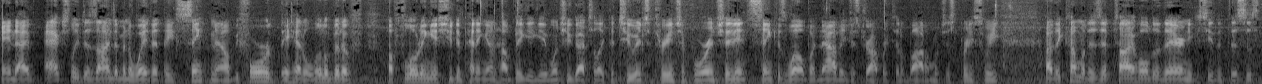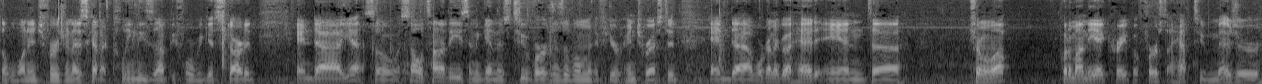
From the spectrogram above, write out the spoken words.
and I've actually designed them in a way that they sink now. Before they had a little bit of a floating issue depending on how big you get. Once you got to like the 2 inch, 3 inch, and 4 inch they didn't sink as well but now they just drop right to the bottom which is pretty sweet. Uh, they come with a zip tie holder there and you can see that this is the 1 inch version. I just got to clean these up before we get started. And uh, yeah, so I sell a ton of these and again there's two versions of them if you're interested. And uh, we're going to go ahead and uh, trim them up put them on the egg crate, but first I have to measure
